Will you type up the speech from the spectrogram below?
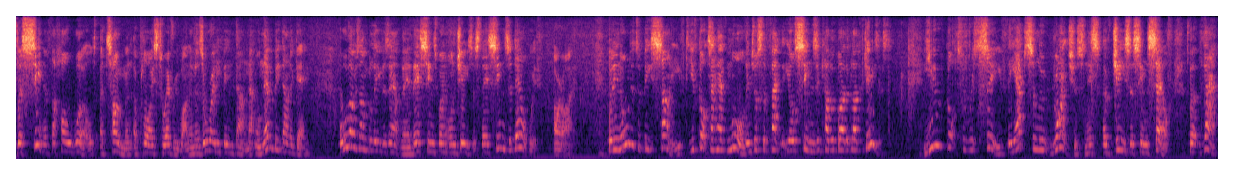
The sin of the whole world, atonement, applies to everyone and has already been done. That will never be done again. All those unbelievers out there, their sins went on Jesus. Their sins are dealt with. Alright. But in order to be saved, you've got to have more than just the fact that your sins are covered by the blood of Jesus. You've got to receive the absolute righteousness of Jesus himself, but that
